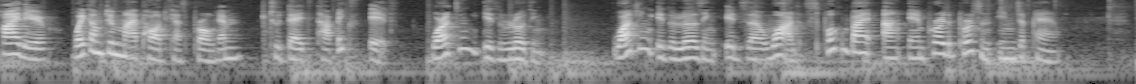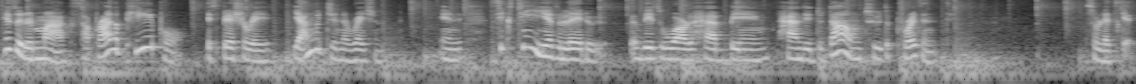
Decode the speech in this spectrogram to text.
Hi there, welcome to my podcast program. Today's topic is Working is losing. Working is losing is a word spoken by an employed person in Japan. His remarks surprised people, especially younger generation. And 16 years later, this word have been handed down to the present. So let's get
